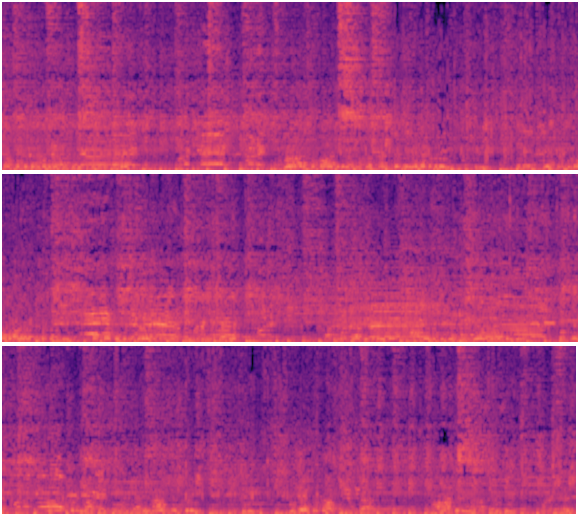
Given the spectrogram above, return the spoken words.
ಸಂಘಟ ನಮನಗಳನ್ನು ಸಲ್ಲಿಸುತ್ತಿದ್ದಾರೆ ಜೋರಾದ ಸಂಪಾದನೆಗಳನ್ನು ಏನೆಂದರೆ ಶ್ರೀ ಸುನೀಲ್ ಶಿವನ ಮುದ್ರಾಬಾರ ನೇತೃತ್ವದಲ್ಲಿ ಮತ್ತು ವಿದ್ಯಾರ್ಥಿಗಳಿಗೆ ಹಾಗೂ ಮತ್ತು ಎಲ್ಲ ಸೇವಾದಾರರಿಗೆ ಗೌರವವನ್ನು ಸಲ್ಲಿಸುತ್ತಿದ್ದಾರೆ ನಾಲ್ಕನೇ ಶ್ರೀ ಶ್ರೀ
